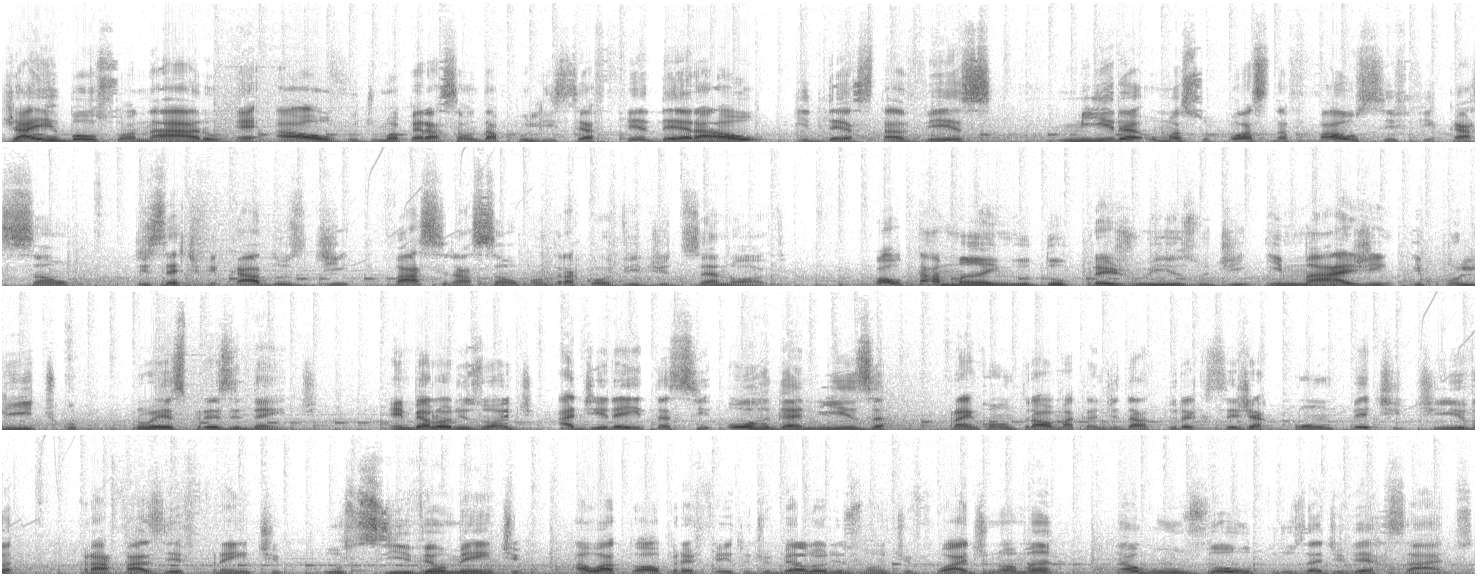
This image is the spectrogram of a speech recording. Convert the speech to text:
Jair Bolsonaro é alvo de uma operação da Polícia Federal e, desta vez, mira uma suposta falsificação de certificados de vacinação contra a Covid-19. Qual o tamanho do prejuízo de imagem e político para o ex-presidente? Em Belo Horizonte, a direita se organiza para encontrar uma candidatura que seja competitiva para fazer frente, possivelmente, ao atual prefeito de Belo Horizonte, Fuad Noman, e alguns outros adversários.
